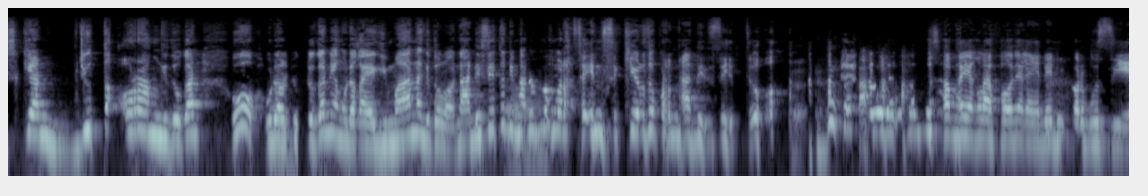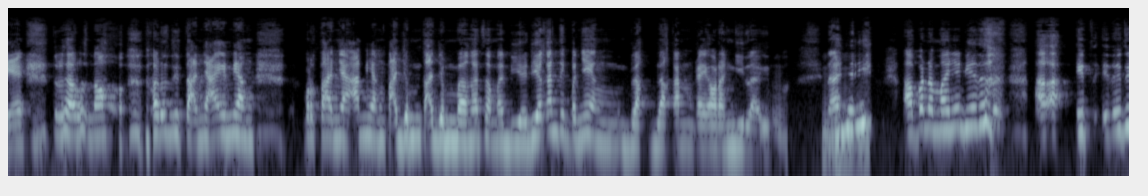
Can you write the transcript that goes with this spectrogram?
sekian juta orang gitu kan uh udah hmm. kan yang udah kayak gimana gitu loh nah di situ di mana gue merasa insecure tuh pernah di situ kalau udah ketemu sama yang levelnya kayak Deddy Corbusier terus harus no harus ditanyain yang pertanyaan yang tajam-tajam banget sama dia. Dia kan tipenya yang belak-belakan kayak orang gila gitu. Nah, hmm. jadi apa namanya dia tuh itu, itu, itu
